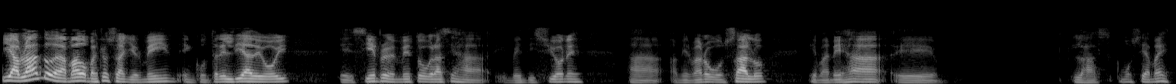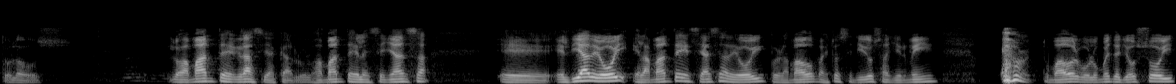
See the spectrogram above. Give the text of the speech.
Y hablando del amado maestro Saint Germain, encontré el día de hoy, eh, siempre me meto gracias a bendiciones a, mi hermano Gonzalo, que maneja eh, las, ¿cómo se llama esto? Los, los amantes, gracias Carlos, los amantes de la enseñanza eh, el día de hoy, el amante de enseñanza de hoy, por el amado Maestro Ascendido San Germain, tomado el volumen de Yo Soy,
